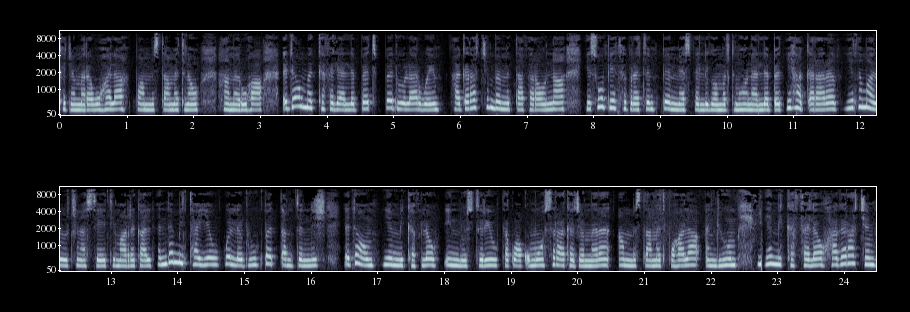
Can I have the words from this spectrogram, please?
ከጀመረ በኋላ በአምስት ዓመት ነው። ሀመር ውሃ እዳው መከፈል ያለበት በዶላር ወይም ሀገራችን በምታፈራውና የሶቪየት ህብረትን በሚያስፈልገው ምርት መሆን አለበት። ይህ አቀራረብ የተማሪዎችን አስተያየት ይማርካል። እንደሚታየው ወለዱ በጣም ትንሽ፣ እዳውም የሚከፍለው ኢንዱስትሪው ተቋቁሞ ስራ ከጀመረ አምስት ዓመት በኋላ እንዲሁም የሚከፈለው ሀገራችን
